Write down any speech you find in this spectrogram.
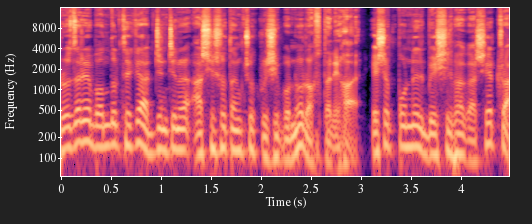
রোজারিও বন্দর থেকে আর্জেন্টিনার আশি শতাংশ কৃষিপণ্য রফতানি হয়। এসব পণ্যের বেশিরভাগ আসে ট্রাকে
